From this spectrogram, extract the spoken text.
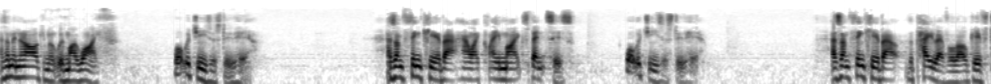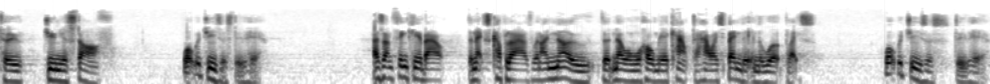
As I'm in an argument with my wife, what would Jesus do here? As I'm thinking about how I claim my expenses, what would Jesus do here? As I'm thinking about the pay level I'll give to junior staff, what would Jesus do here? As I'm thinking about the next couple of hours when I know that no one will hold me account to how I spend it in the workplace, what would Jesus do here?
